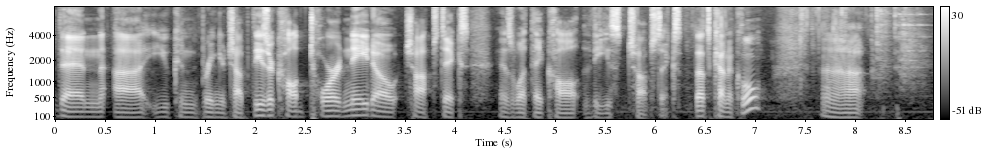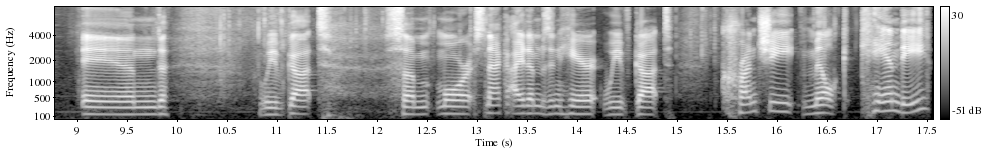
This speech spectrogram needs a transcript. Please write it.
then uh, you can bring your chop. These are called tornado chopsticks, is what they call these chopsticks. That's kind of cool. Uh, and we've got some more snack items in here. We've got crunchy milk candy.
